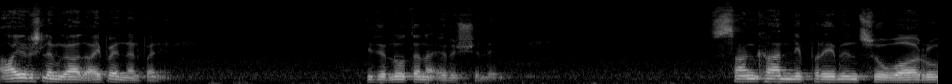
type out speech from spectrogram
ఆ ఎరుషలేం కాదు అయిపోయింది దాని పని. ఇది నూతన ఎరుషలేం సంఘాన్ని ప్రేమించువారు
